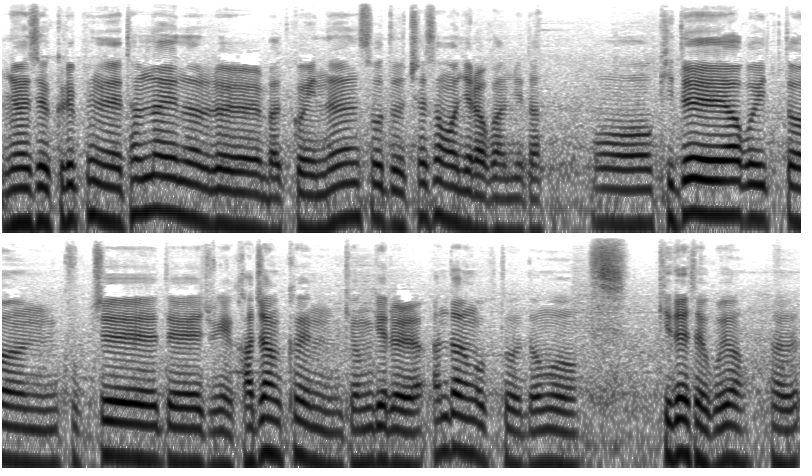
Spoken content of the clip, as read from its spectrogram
안녕하세요. 그리핀의 탑라이너를 맡고 있는 소드 최성원이라고 합니다. 어, 기대하고 있던 국제대회 중에 가장 큰 경기를 한다는 것부터 너무 기대되고요. 어,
